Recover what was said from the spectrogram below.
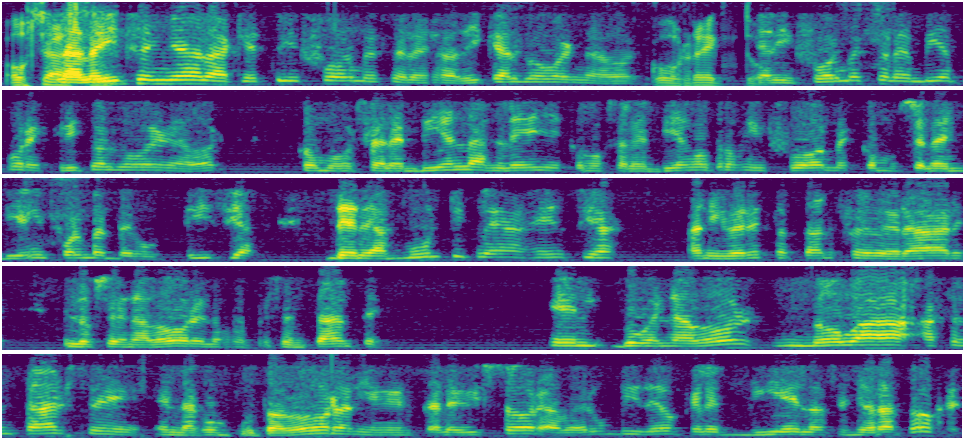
O sea, la ley señala que este informe se le radica al gobernador. Correcto. El informe se le envía por escrito al gobernador como se le envían las leyes, como se le envían otros informes, como se le envían informes de justicia de las múltiples agencias a nivel estatal, federal, los senadores, los representantes. el gobernador no va a sentarse en la computadora ni en el televisor a ver un video que le envíe la señora Torres.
